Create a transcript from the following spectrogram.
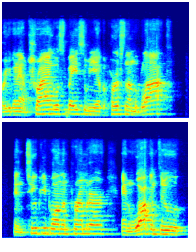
or you're going to have triangle spacing when you have a person on the block and two people on the perimeter, and walking through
